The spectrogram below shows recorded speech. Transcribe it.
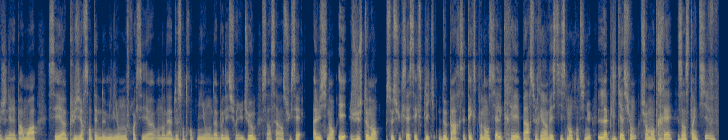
générés par mois, c'est plusieurs centaines de millions, je crois que c'est on en est à 230 millions d'abonnés sur YouTube. Ça, c'est un succès hallucinant. Et justement, ce succès s'explique de par cet exponentiel créé par ce réinvestissement continu. L'application, sûrement très instinctive,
